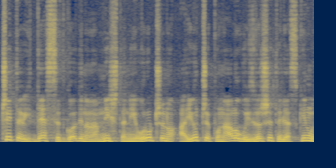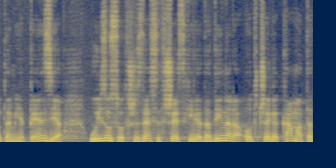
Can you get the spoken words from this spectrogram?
Čitavih 10 godina nam ništa nije uručeno, a juče po nalogu izvršitelja skinuta mi je penzija u iznosu od 66.000 dinara, od čega kamata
